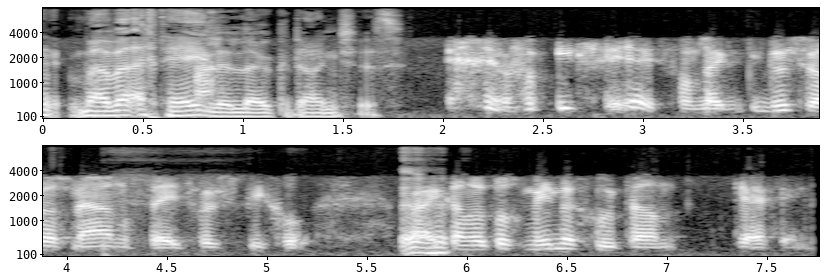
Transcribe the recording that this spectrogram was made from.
maar wel echt hele leuke dansjes. ik serieus vond het leuk. Ik doe ze wel eens na nog steeds voor de spiegel. Maar ik kan het toch minder goed dan Kevin.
